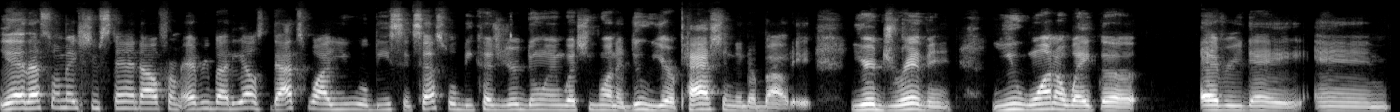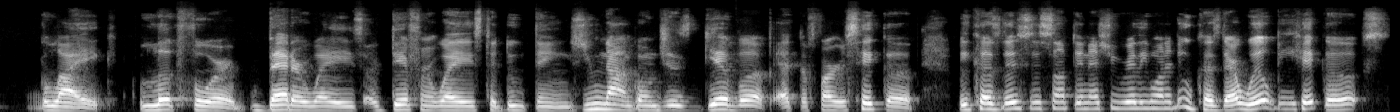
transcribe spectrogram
yeah, that's what makes you stand out from everybody else. That's why you will be successful because you're doing what you want to do. You're passionate about it. You're driven. You want to wake up every day and like look for better ways or different ways to do things. You're not going to just give up at the first hiccup because this is something that you really want to do because there will be hiccups.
